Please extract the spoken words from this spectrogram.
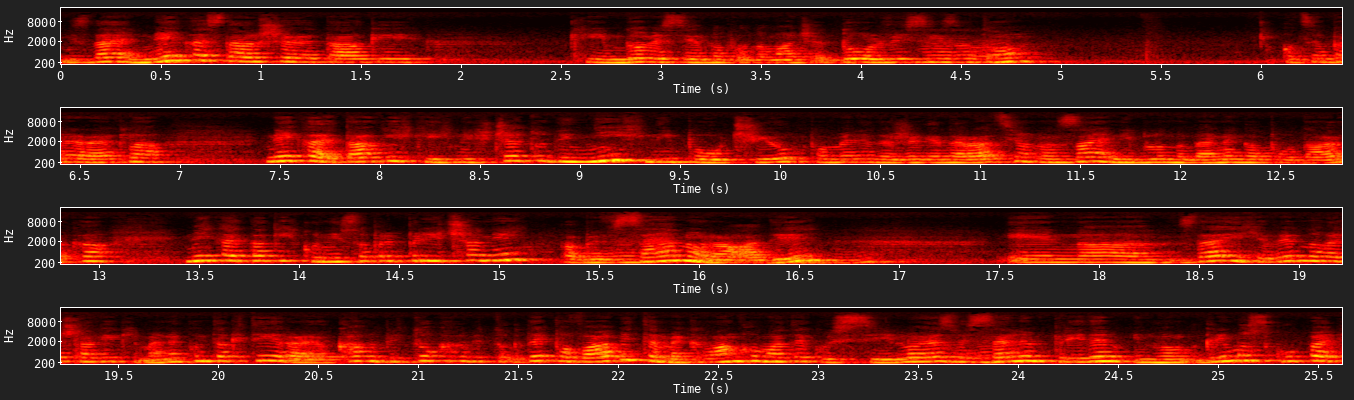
In zdaj je nekaj staršev takih, ki jim dobesedno po domače dol visi uh -huh. za to. Kot sem prej rekla, nekaj je takih, ki jih nihče tudi njih ni poučil, pomeni, da že generacijo nazaj ni bilo nobenega poudarka. Nekaj je takih, ko niso prepričani, pa bi vseeno radi. Uh -huh. In uh, zdaj jih je vedno več takih, ki me kontaktirajo, kako bi to, kako bi to, kdaj povabite me, kvam, ko imate kosilo, jaz veseljem pridem in vam gremo skupaj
